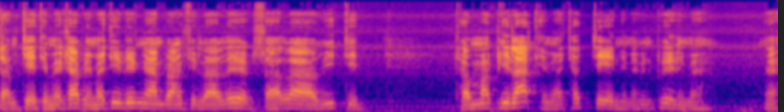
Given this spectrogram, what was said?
สามเจ็ดเห็นไหมครับ เห็นไหมที่เรื่องงานวางศิลาฤกษ์ศาลาวิจิตธรรมพิรัตเห็นไหมชัดเจนเห็นไหมเพื่อนๆเห็นไหมนะ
